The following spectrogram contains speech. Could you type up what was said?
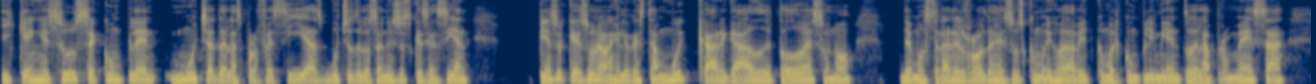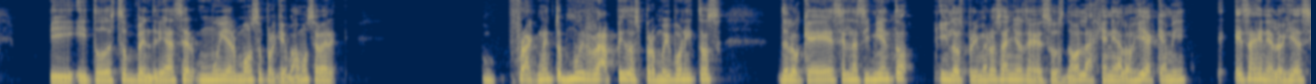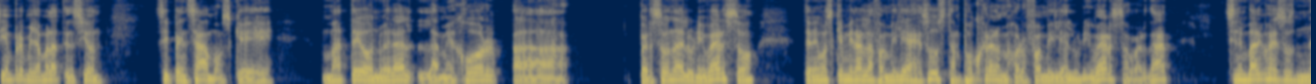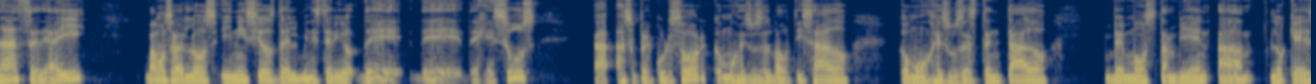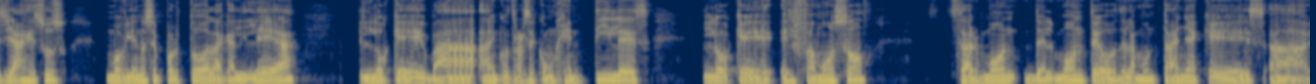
y que en Jesús se cumplen muchas de las profecías, muchos de los anuncios que se hacían. Pienso que es un evangelio que está muy cargado de todo eso, ¿no? Demostrar el rol de Jesús como hijo de David, como el cumplimiento de la promesa. Y, todo esto vendría a ser muy hermoso porque vamos a ver fragmentos muy rápidos, pero muy bonitos de lo que es el nacimiento y los primeros años de Jesús, ¿no? La genealogía que a mí, esa genealogía siempre me llama la atención. Si pensamos que Mateo no era la mejor ah, persona del universo, tenemos que mirar la familia de Jesús. Tampoco era la mejor familia del universo, ¿verdad? Sin embargo, Jesús nace de ahí. Vamos a ver los inicios del ministerio de, Jesús a, su precursor, cómo Jesús es bautizado, cómo Jesús es tentado. Vemos también a lo que es ya Jesús moviéndose por toda la Galilea, lo que va a encontrarse con gentiles, lo que el famoso sermón del monte o de la montaña que es ah,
